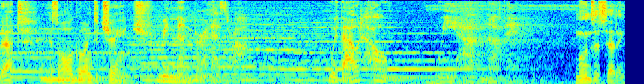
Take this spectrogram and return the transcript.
That is all going to change. Remember, Ezra. Without hope, we have nothing. Moon's are setting.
